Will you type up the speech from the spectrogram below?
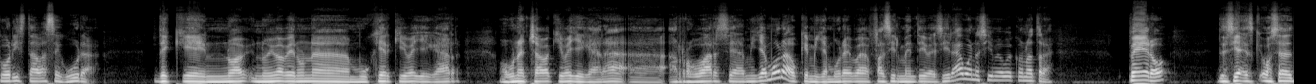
Cory estaba segura de que no, iba a haber una mujer que iba a llegar o una chava que iba a llegar a, robarse a Miyamura o que Miyamura iba fácilmente iba a decir, ah, bueno, sí, me voy con otra. Pero decía, es que, o sea,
